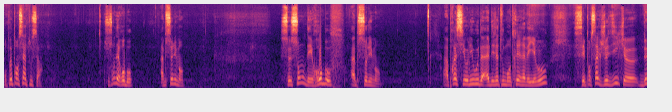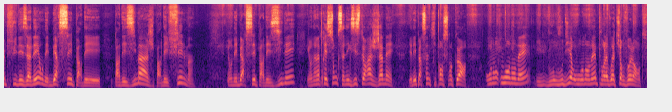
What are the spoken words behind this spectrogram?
On peut penser à tout ça. Ce sont des robots, absolument. Ce sont des robots, absolument. Après, si Hollywood a déjà tout montré, réveillez-vous. C'est pour ça que je dis que depuis des années, on est bercé par des, par des images, par des films, et on est bercé par des idées, et on a l'impression que ça n'existera jamais. Il y a des personnes qui pensent encore où on en est, ils vont vous dire où on en est pour la voiture volante.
